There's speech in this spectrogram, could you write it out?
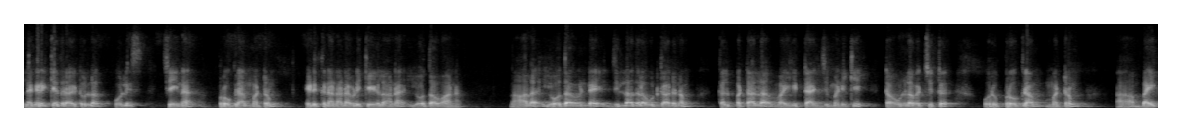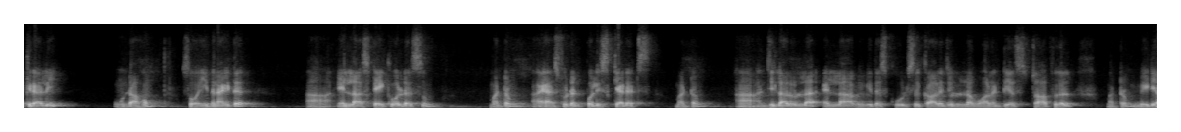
ലഹരിക്കെതിരായിട്ടുള്ള പോലീസ് ചെയ്യുന്ന പ്രോഗ്രാം மற்றும் എടുക്കുന്ന നടപടികളാണ് യോദ്ധാവാണ് നാളെ യോദ്ധാവിൻ്റെ ജില്ലാതല ഉദ്ഘാടനം കൽപ്പറ്റയിലെ വൈകിട്ട് അഞ്ച് മണിക്ക് ടൗണിൽ വെച്ചിട്ട് ഒരു പ്രോഗ്രാം மற்றும் ബൈക്ക് റാലി ഉണ്ടാകും സോ ഇതിനായിട്ട് ആ, എല്ലാ സ്റ്റേക്ക് ഹോൾഡേഴ്സും மற்றும் സ്റ്റുഡൻറ് പോലീസ് കേഡറ്റ്സ് மற்றும் ആ, ജില്ലയിലുള്ള എല്ലാ വിവിധ സ്കൂൾസ് കോളേജിലുള്ള വോളണ്ടിയേഴ്സ് സ്റ്റാഫുകൾ மற்றும் മീഡിയ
